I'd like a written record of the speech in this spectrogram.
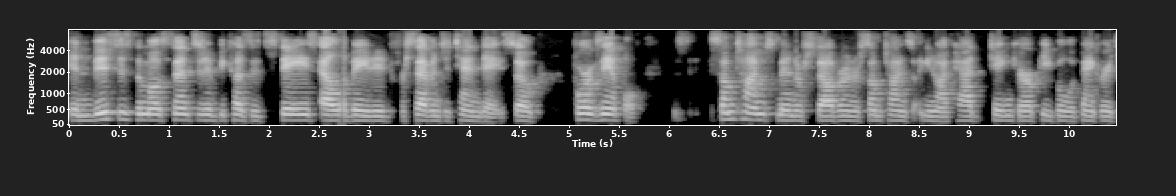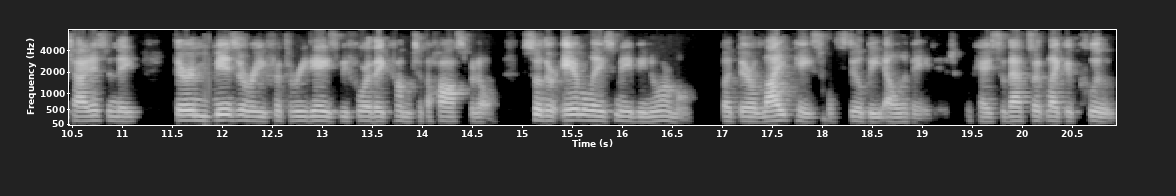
and this is the most sensitive because it stays elevated for seven to 10 days. So, for example, sometimes men are stubborn, or sometimes, you know, I've had taken care of people with pancreatitis and they they're in misery for three days before they come to the hospital. So their amylase may be normal, but their lipase will still be elevated. Okay, so that's a, like a clue.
